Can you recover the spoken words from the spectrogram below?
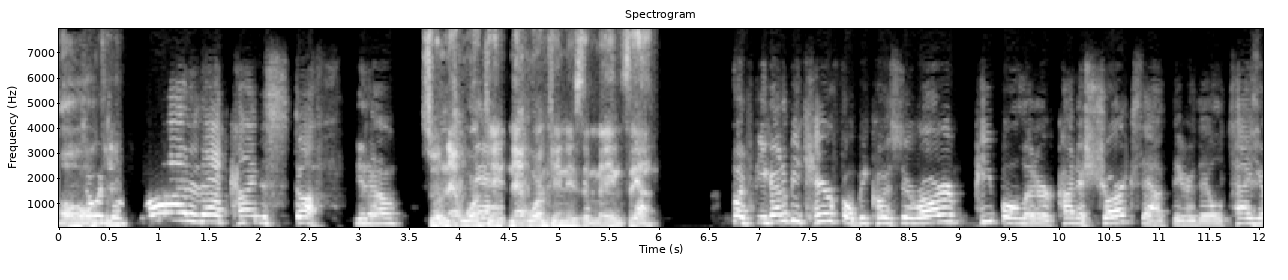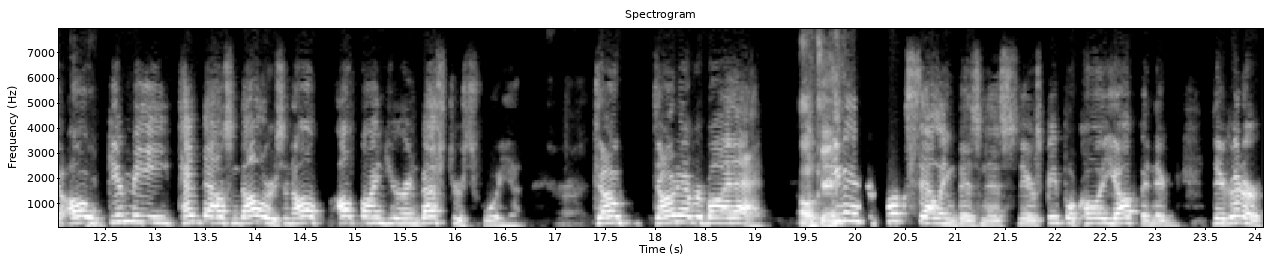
oh. so Okay. it's a lot of that kind of stuff, you know. So networking. Networking is the main thing. But you got to be careful because there are people that are kind of sharks out there. They'll tell you, "Oh, give me ten thousand dollars, and I'll I'll find your investors for you." Right. Don't don't ever buy that. Okay. Even in the book selling business, there's people call you up and they're they're gonna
